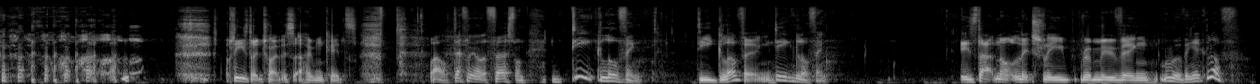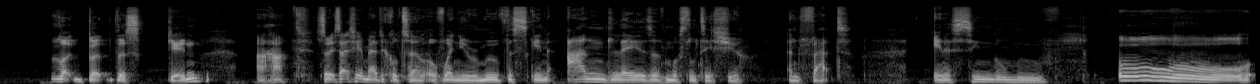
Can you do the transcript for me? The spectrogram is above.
Please don't try this at home, kids. Well, definitely not the first one. Degloving. Degloving. Degloving. Is that not literally removing, Removing a glove. like, but the skin? Uh huh. So it's actually a medical term of when you remove the skin and layers of muscle tissue and fat in a single move. Oh,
